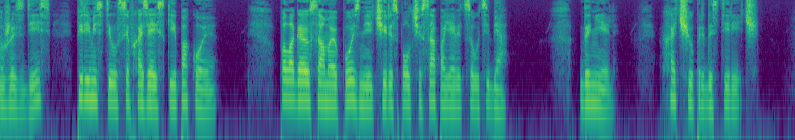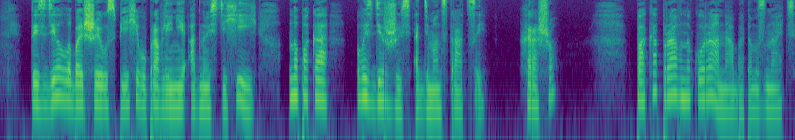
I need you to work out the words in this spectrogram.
уже здесь переместился в хозяйские покои. Полагаю, самое позднее через полчаса появится у тебя. Даниэль, хочу предостеречь. Ты сделала большие успехи в управлении одной стихией, но пока воздержись от демонстраций. Хорошо? Пока правнуку рано об этом знать.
